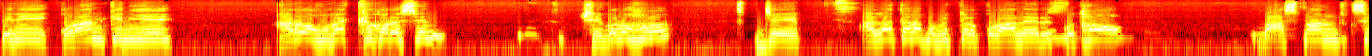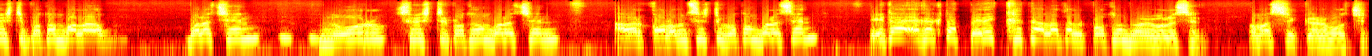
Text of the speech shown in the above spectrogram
তিনি কোরআনকে নিয়ে আরও অপব্যাখ্যা করেছেন। সেগুলো হলো যে আল্লাহ তালা পবিত্র কোরআনের কোথাও আসমান সৃষ্টি প্রথম বলা বলেছেন, নূর সৃষ্টি প্রথম বলেছেন, আবার কলম সৃষ্টি প্রথম বলেছেন, এটা এক একটা পরীক্ষাতে আল্লাহ তালা প্রথম ভাবে বলেছেন উপাসিকরা বলছেন।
